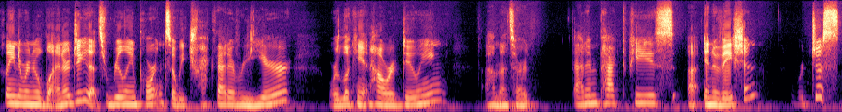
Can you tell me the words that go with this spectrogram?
clean and renewable energy. That's really important. So we track that every year. We're looking at how we're doing. Um, that's our that impact piece. Uh, innovation. We're just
